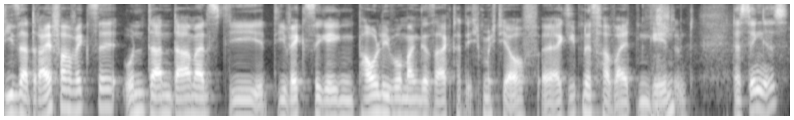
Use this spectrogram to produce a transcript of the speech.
dieser Dreifachwechsel und dann damals die, die Wechsel gegen Pauli, wo man gesagt hat, ich möchte hier auf äh, Ergebnisverwalten gehen. Stimmt. Das Ding ist,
